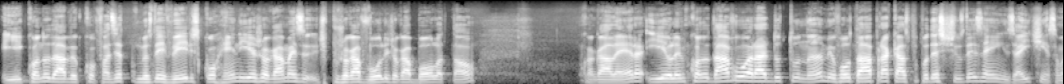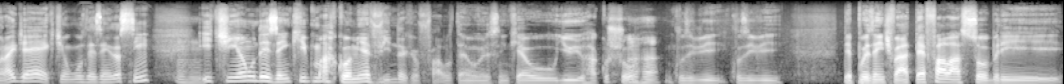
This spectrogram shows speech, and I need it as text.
E quando dava, eu fazia meus deveres correndo e ia jogar, mas, tipo, jogar vôlei, jogar bola e tal. Com a galera. E eu lembro que quando dava o horário do Tsunami, eu voltava pra casa pra poder assistir os desenhos. Aí tinha Samurai Jack, tinha alguns desenhos assim. Uhum. E tinha um desenho que marcou a minha vida, que eu falo até hoje, assim, que é o Yu Yu Hakusho. Aham. Inclusive, inclusive, depois a gente vai até falar sobre.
